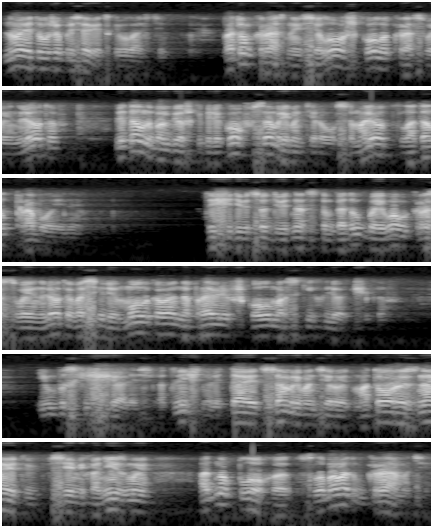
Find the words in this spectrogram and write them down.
Но это уже при советской власти. Потом Красное село, школа красвоенлетов. Летал на бомбежке Беляков, сам ремонтировал самолет, латал пробоины. В 1919 году боевого красвоенлета Василия Молокова направили в школу морских летчиков. Им восхищались. Отлично летает, сам ремонтирует моторы, знает все механизмы. Одно плохо, слабоват в грамоте.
